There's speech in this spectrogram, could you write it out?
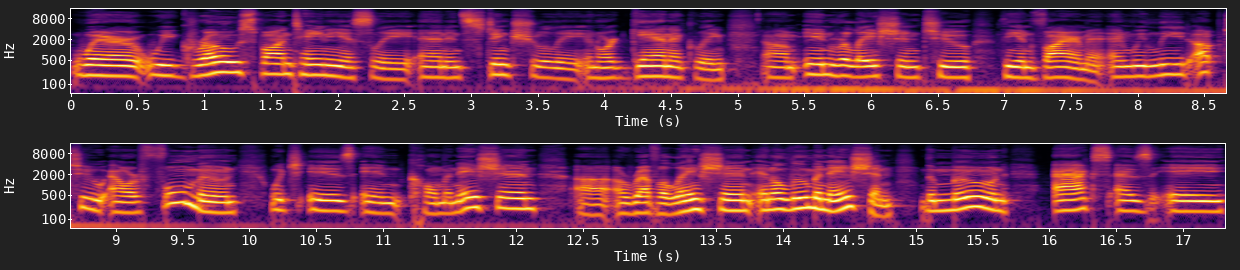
where we grow spontaneously and instinctually and organically um, in relation to the environment. And we lead up to our full moon, which is in culmination, uh, a revelation, an illumination. The moon acts as a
